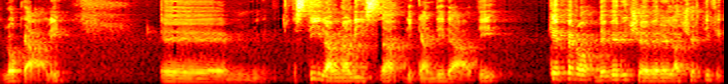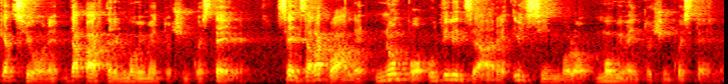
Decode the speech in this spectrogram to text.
locali, eh, stila una lista di candidati che però deve ricevere la certificazione da parte del Movimento 5 Stelle, senza la quale non può utilizzare il simbolo Movimento 5 Stelle.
